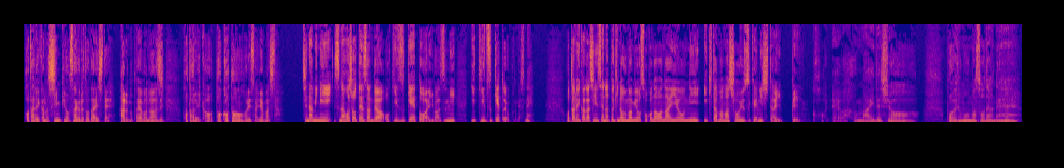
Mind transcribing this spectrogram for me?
ホタルイカの神秘を探ると題して春の富山の味ホタルイカをとことん掘り下げました。ちなみに砂子商店さんではお気づけとは言わずに生き漬けと呼ぶんですね。ホタルイカが新鮮な時の旨味を損なわないように生きたまま醤油漬けにした一品。これはうまいでしょう。ボイルもうまそうだよね。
